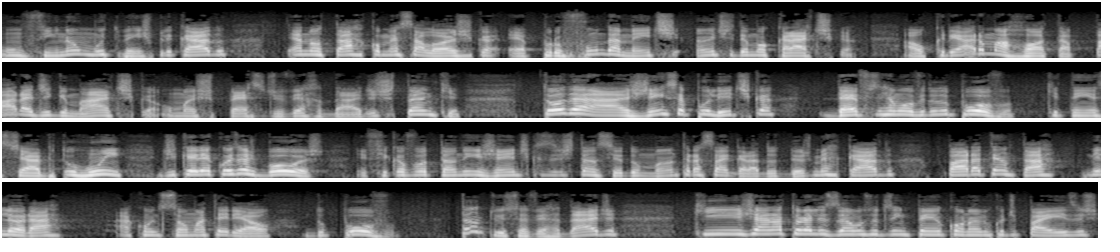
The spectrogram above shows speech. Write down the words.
um fim não muito bem explicado, é notar como essa lógica é profundamente antidemocrática. Ao criar uma rota paradigmática, uma espécie de verdade estanque, toda a agência política deve ser removida do povo, que tem esse hábito ruim de querer coisas boas e fica votando em gente que se distancia do mantra sagrado do Deus Mercado para tentar melhorar a condição material do povo. Tanto isso é verdade que já naturalizamos o desempenho econômico de países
